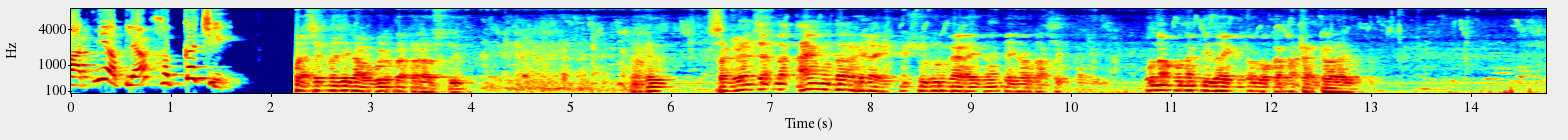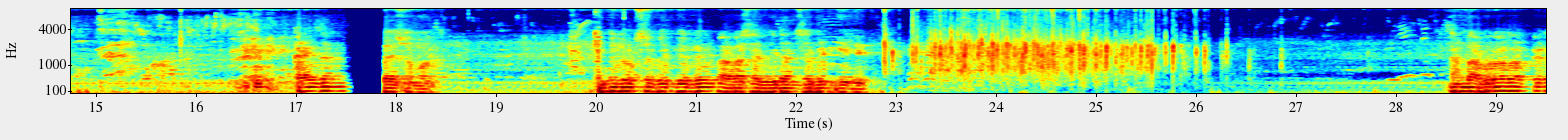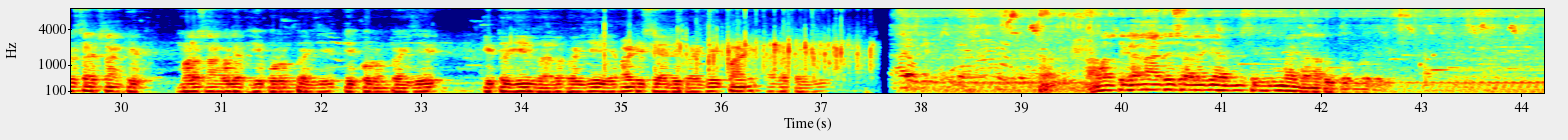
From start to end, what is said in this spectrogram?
बातमी आपल्या हक्काची. भाषेत म्हणजे अवघड प्रकार असतोय. म्हणजे सगळ्यांच्यातला काय मुद्दा राहिला आहे ते शोधून काढायचा आणि त्याच्यावर भाषेत करायचं पुन्हा पुन्हा तिचा ऐकलं लोकांना कंटाळा येतो. काही जण समोर तुम्ही लोकसभेत गेले बाबासाहेब विधानसभेत गेले. आणि बाबूराव वाकडे साहेब सांगते मला सांगवल्यात हे करून पाहिजे ते करून पाहिजे इथं हे झालं पाहिजे एम आय डी सी आली पाहिजे पाणी आलं पाहिजे. आम्हाला तिघांना आदेश आला की आम्ही सगळी मैदानात उतरलो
